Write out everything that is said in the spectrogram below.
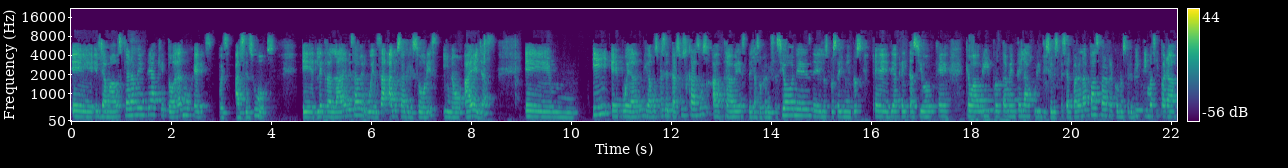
el llamado es claramente a que todas las mujeres pues alcen su voz, le trasladen esa vergüenza a los agresores y no a ellas y eh, puedan, digamos, presentar sus casos a través de las organizaciones, de los procedimientos eh, de acreditación que, que, va a abrir prontamente la Jurisdicción Especial para la Paz para reconocer víctimas y para,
